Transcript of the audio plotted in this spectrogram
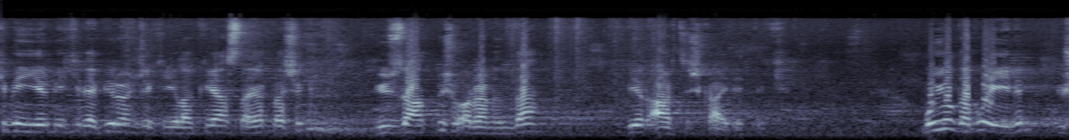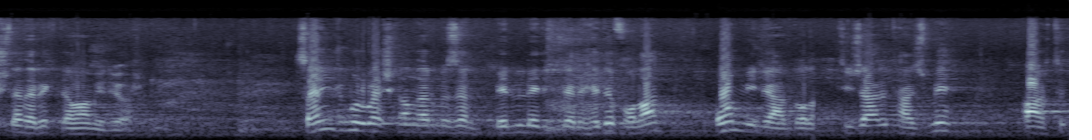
2022'de bir önceki yıla kıyasla yaklaşık %60 oranında bir artış kaydettik. Bu yılda bu eğilim güçlenerek devam ediyor. Sayın Cumhurbaşkanlarımızın belirledikleri hedef olan 10 milyar dolar ticaret hacmi artık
